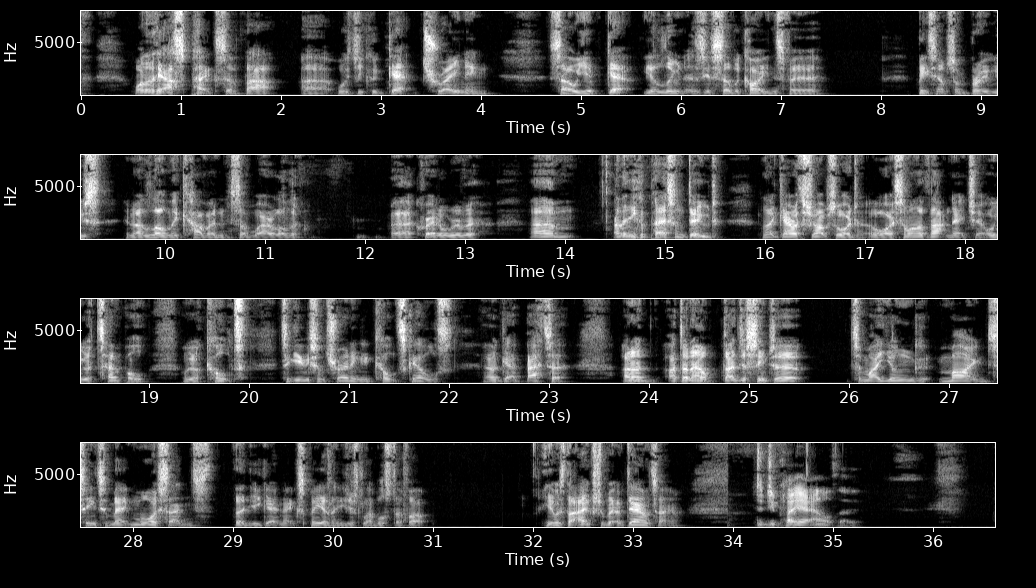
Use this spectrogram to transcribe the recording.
one of the aspects of that uh, was you could get training. So you get your lunars, your silver coins for beating up some broos in a lonely cavern somewhere along the uh, Cradle River. Um, and then you could pay some dude like Gareth Sharpsword or someone of that nature, or your temple or your cult to give you some training in cult skills and get better. And I, I don't know, that just seemed to, to my young mind, seemed to make more sense than you get an XP and then you just level stuff up. It was that extra bit of downtime. Did you play it out though?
